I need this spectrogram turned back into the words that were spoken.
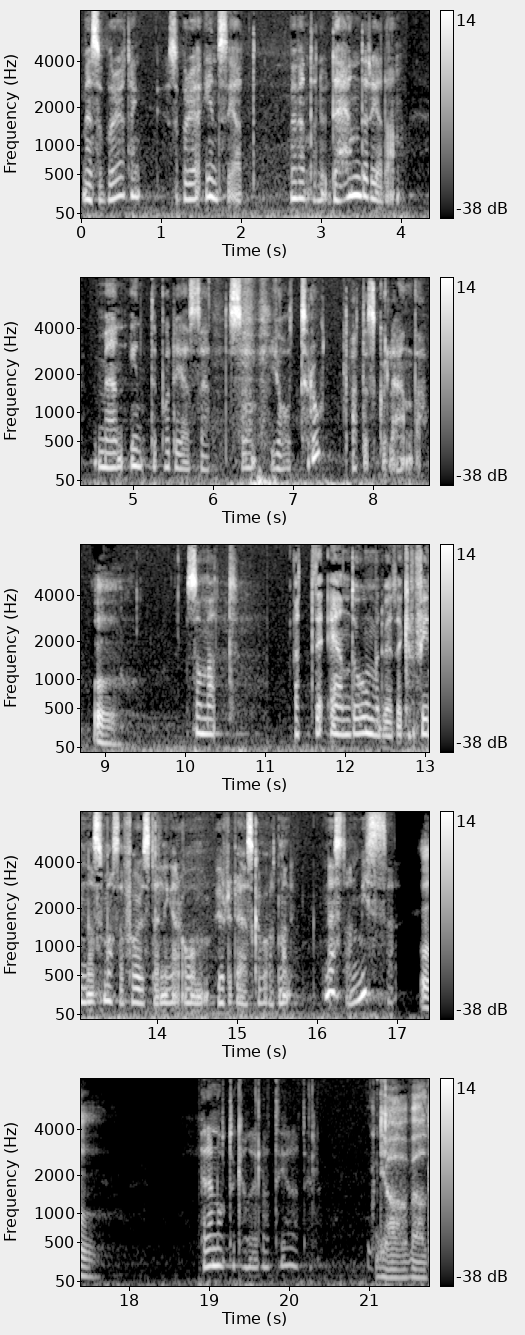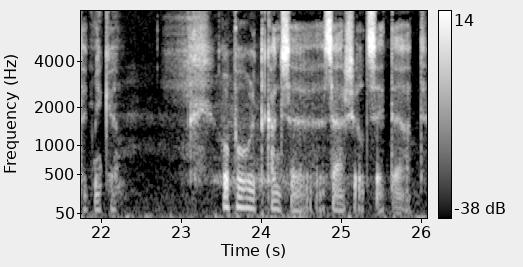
Men så börjar jag, tänka, så börjar jag inse att, men vänta nu, det händer redan. Men inte på det sätt som jag trott att det skulle hända. Mm. Som att att det ändå omedvetet kan finnas massa föreställningar om hur det där ska vara. Att man nästan missar. Mm. Är det något du kan relatera till? Ja, väldigt mycket. Och på ett kanske särskilt sätt är att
